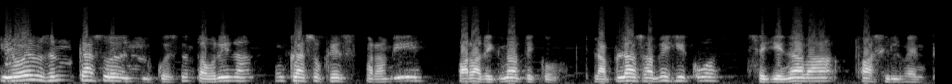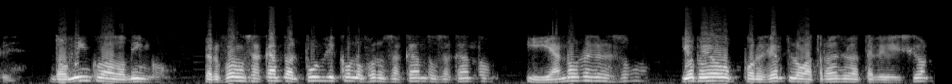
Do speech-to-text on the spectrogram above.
Y lo vemos en un caso, en cuestión taurina, un caso que es para mí paradigmático. La Plaza México se llenaba fácilmente, domingo a domingo, pero fueron sacando al público, lo fueron sacando, sacando, y ya no regresó. Yo veo, por ejemplo, a través de la televisión,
